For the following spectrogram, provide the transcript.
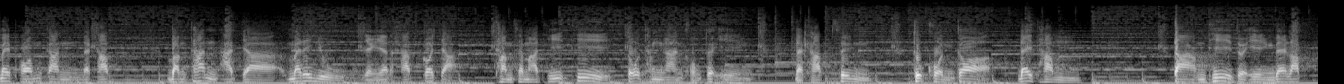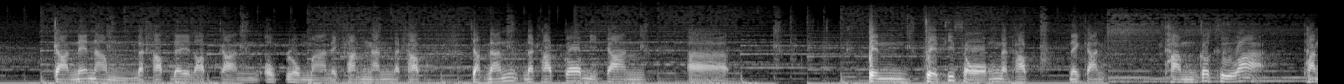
ไม่พร้อมกันนะครับ บางท่านอาจจะไม่ได้อยู่อย่างนี้ยนะครับ ก็จะทำสมาธิที่โต๊ะทำงานของตัวเองนะครับ ซึ่งทุกคนก็ได้ทำตามที่ตัวเองได้รับการแนะนำนะครับ ได้รับการอบรมมาในครั้งนั้นนะครับ จากนั้นนะครับก็มีการา เป็นเฟสที่2นะครับในการทำก็คือว่าทาง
